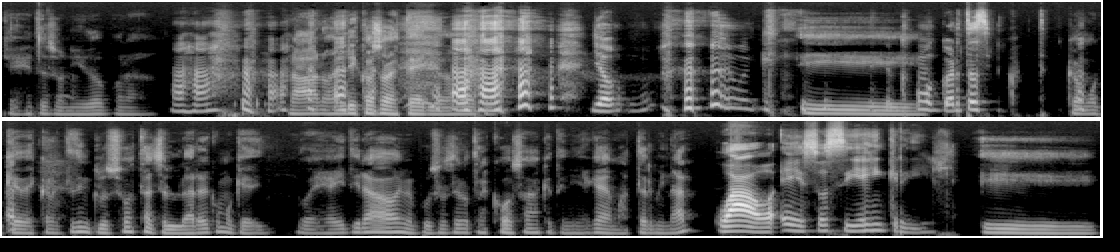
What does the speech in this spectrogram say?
que es este sonido para... Ajá. No, no es el disco de estéreo. ¿no? Yo. Y Como cortocircuito. como que desconectas incluso hasta el celular, como que lo dejé ahí tirado y me puse a hacer otras cosas que tenía que además terminar. Wow, eso sí es increíble. Y,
